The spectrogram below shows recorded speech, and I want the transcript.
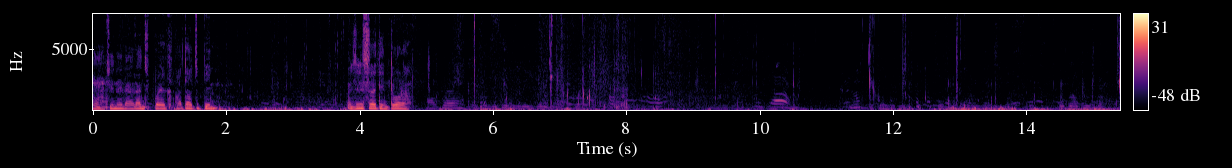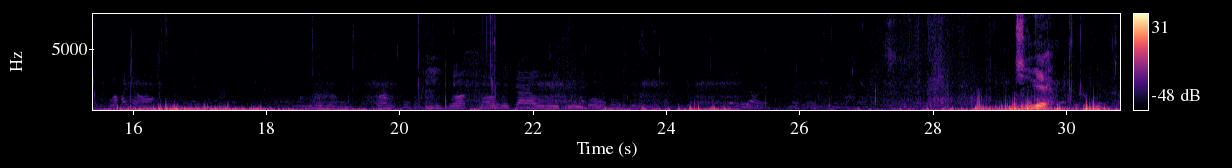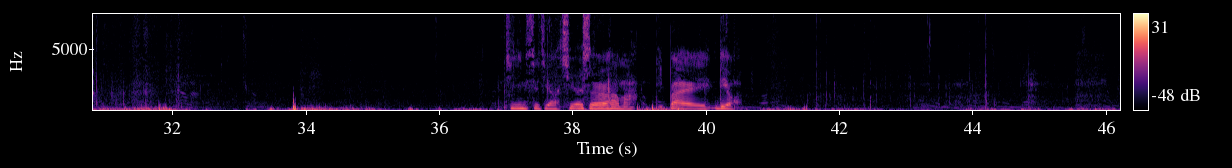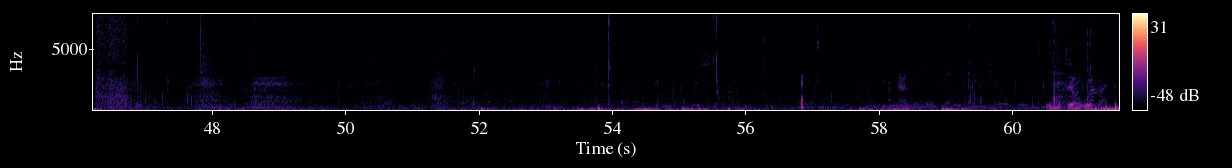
嗯，今天来 lunch break 跑到这边，已经十二点多了。我马上回家了，我已经七月，今天是几号？七月十二号吗，礼拜六。这样问的。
